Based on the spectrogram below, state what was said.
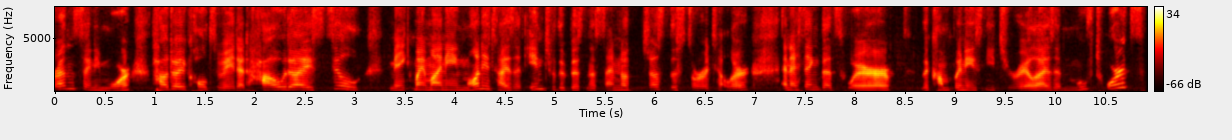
friends anymore. How do I cultivate it? How do I still make my money and monetize it into the business? I'm not just the storyteller. And I think that's where the companies need to realize and move towards.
